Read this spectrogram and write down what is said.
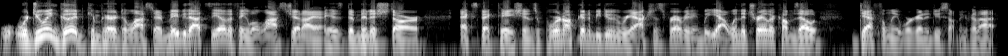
we're doing good compared to Last Jedi. Maybe that's the other thing about Last Jedi has diminished our expectations. We're not going to be doing reactions for everything, but yeah, when the trailer comes out, definitely we're going to do something for that.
